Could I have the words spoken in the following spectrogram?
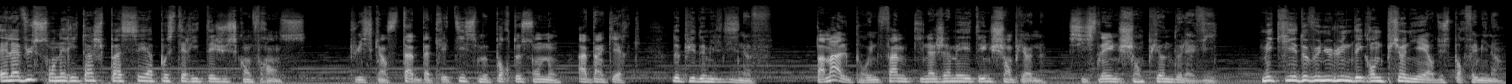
elle a vu son héritage passer à postérité jusqu'en France, puisqu'un stade d'athlétisme porte son nom, à Dunkerque, depuis 2019. Pas mal pour une femme qui n'a jamais été une championne, si ce n'est une championne de la vie, mais qui est devenue l'une des grandes pionnières du sport féminin,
